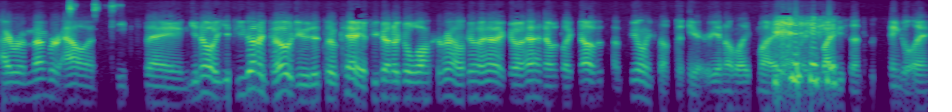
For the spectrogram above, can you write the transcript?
I remember Alan keep saying, you know, if you gotta go, dude, it's okay. If you gotta go walk around, go ahead, go ahead. And I was like, no, I'm feeling something here. You know, like my, my spidey sense is tingling.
